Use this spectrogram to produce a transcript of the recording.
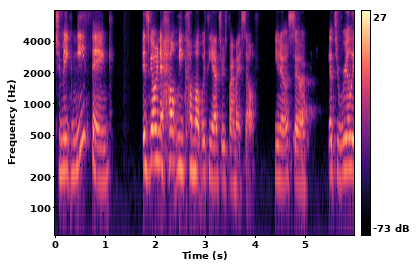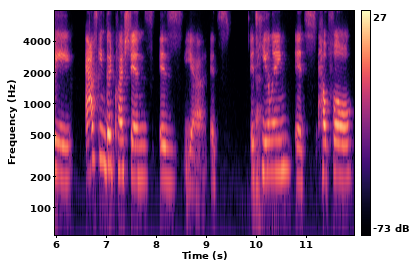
to make me think is going to help me come up with the answers by myself, you know? So yeah. it's really asking good questions is, yeah, it's, it's yeah. healing, it's helpful,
